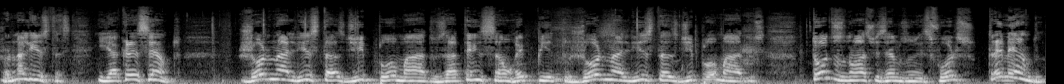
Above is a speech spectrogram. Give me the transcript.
jornalistas. E acrescento jornalistas diplomados. Atenção, repito, jornalistas diplomados. Todos nós fizemos um esforço tremendo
